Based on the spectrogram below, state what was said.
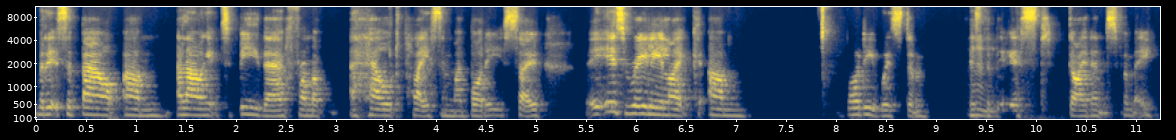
but it's about um, allowing it to be there from a, a, held place in my body. So it is really like um, body wisdom is mm. the biggest guidance for me.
